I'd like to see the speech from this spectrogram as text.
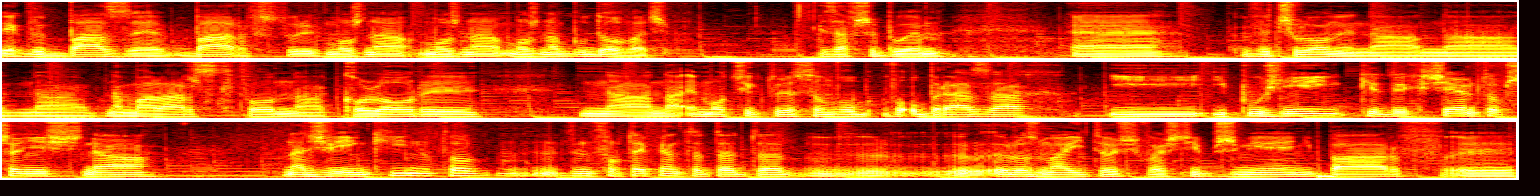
jakby bazę barw, z których można, można, można budować. Zawsze byłem e, wyczulony na, na, na, na malarstwo, na kolory, na, na emocje, które są w, w obrazach i, i później, kiedy chciałem to przenieść na, na dźwięki, no to ten fortepian, ta, ta, ta y, rozmaitość właśnie brzmień, barw, y,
